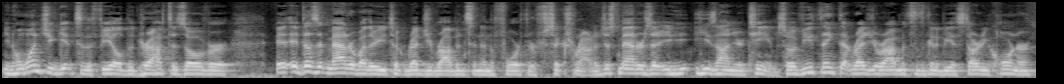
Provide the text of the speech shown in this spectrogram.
you know, once you get to the field, the draft is over. It, it, doesn't matter whether you took Reggie Robinson in the fourth or sixth round. It just matters that he's on your team. So if you think that Reggie Robinson is going to be a starting corner,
